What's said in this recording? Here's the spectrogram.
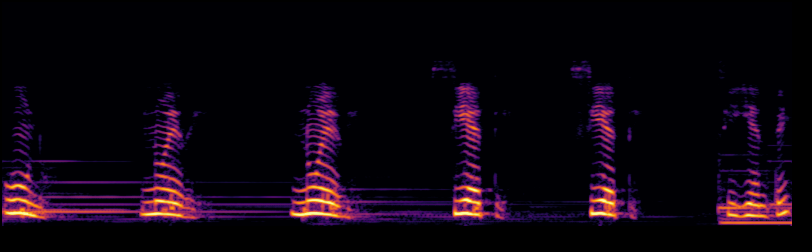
1, 9, 9, 7, 7. Siguiente.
